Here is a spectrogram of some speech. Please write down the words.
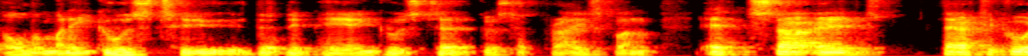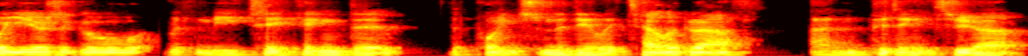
all the money goes to that they pay and goes to goes to prize fund. It started 34 years ago with me taking the the points from the Daily Telegraph and putting it through a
